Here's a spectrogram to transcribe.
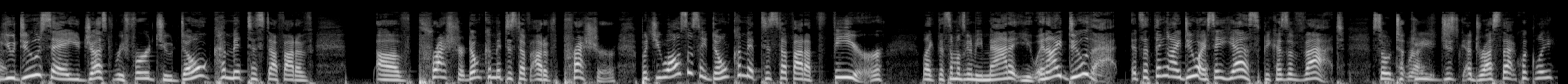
You do say you just referred to don't commit to stuff out of of pressure. Don't commit to stuff out of pressure, but you also say don't commit to stuff out of fear, like that someone's going to be mad at you. And I do that. It's a thing I do. I say yes because of that. So t- can you just address that quickly?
